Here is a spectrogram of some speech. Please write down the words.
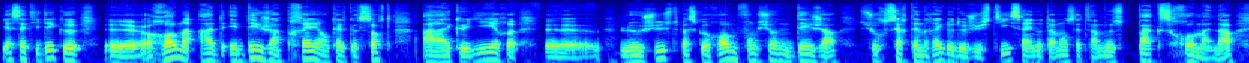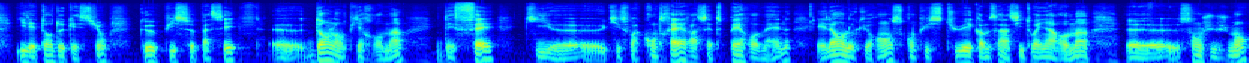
il y a cette idée que Rome est déjà prêt en quelque sorte à accueillir le juste parce que Rome fonctionne déjà sur certaines règles de justice, hein, et notamment cette fameuse Pax Romana. Il est hors de question que puisse se passer euh, dans l'Empire romain des faits qui, euh, qui soient contraires à cette paix romaine. Et là, en l'occurrence, qu'on puisse tuer comme ça un citoyen romain euh, sans jugement,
